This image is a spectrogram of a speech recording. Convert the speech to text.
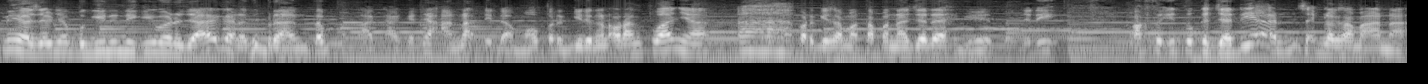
Nih hasilnya begini nih gimana? Jaga nanti berantem. Akhirnya anak tidak mau pergi dengan orang tuanya. Ah pergi sama teman aja deh gitu. Jadi waktu itu kejadian saya bilang sama anak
